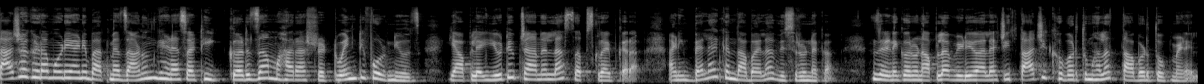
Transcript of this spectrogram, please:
ताज्या घडामोडी आणि बातम्या जाणून घेण्यासाठी गरजा महाराष्ट्र ट्वेंटी फोर न्यूज या आपल्या यूट्यूब चॅनलला सबस्क्राईब करा आणि बेलायकन दाबायला विसरू नका. जेणेकरून आपला व्हिडिओ आल्याची ताजी खबर तुम्हाला ताबडतोब मिळेल.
